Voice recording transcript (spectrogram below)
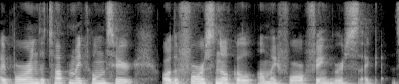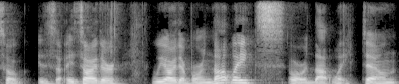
I burn the top of my thumbs here, or the first knuckle on my four fingers. Like so, it's it's either we either burn that way or that way down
